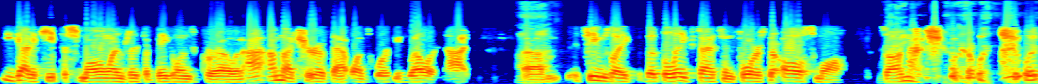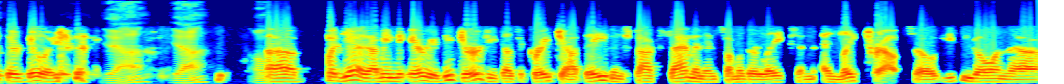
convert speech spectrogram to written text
you got to keep the small ones, let the big ones grow, and I, I'm not sure if that one's working well or not. Uh-huh. Um, it seems like the, the lake stats in Forest they're all small, so I'm not sure what, what they're doing. yeah, yeah. Oh, Uh, but yeah, I mean, the area, New Jersey does a great job. They even stock salmon in some of their lakes and, and lake trout. So you can go in uh,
